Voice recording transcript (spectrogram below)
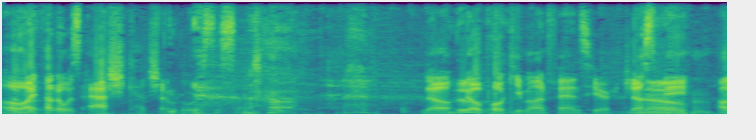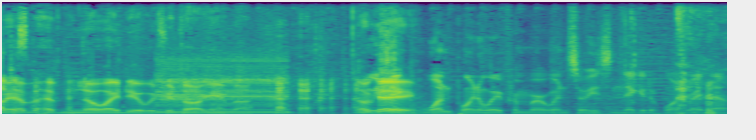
Oh, I thought it was Ash Ketchum who was the son. no, The- no Pokemon fans here. Just no, me. I'll I have, have no idea what you're talking about. We Okay, take one point away from Merwin, so he's negative one right now.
